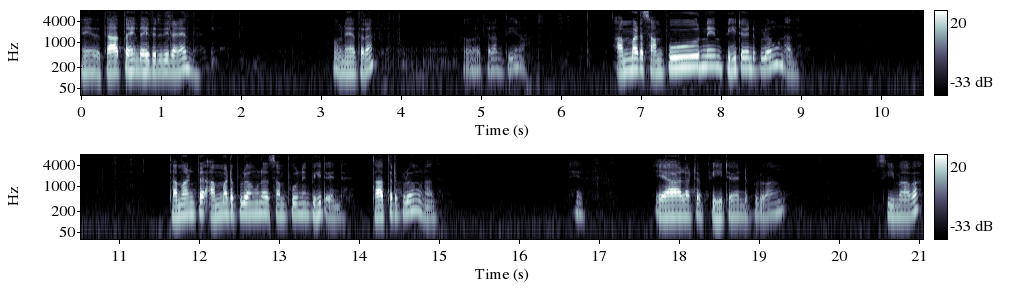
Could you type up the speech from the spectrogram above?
නේද? තාත්තා හින්ද හිතර දිලා නැද්ද? ඕනෑ තරම්. ඕන තරන් තියෙනවා. අම්මට සම්පූර්ණයෙන් පිහිටවෙන්ට පුළුවන් වුණාද? තමන්ට අම්මට පුළුවන් වුණ සම්පූර්ණයෙන් පිහිටවෙන්ට තාත්තට පුළුවන් වුණාද? එයාලට පිහිටවෙන්ට පුළුවන් සීමාවක්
